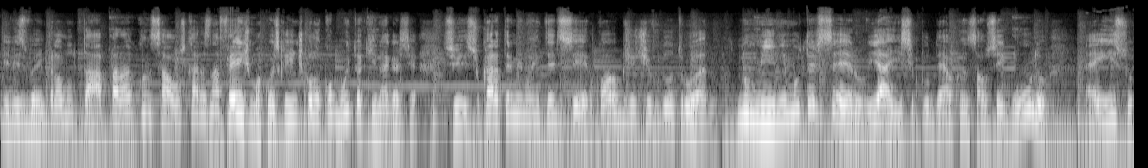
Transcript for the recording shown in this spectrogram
eles vêm para lutar para alcançar os caras na frente, uma coisa que a gente colocou muito aqui, né, Garcia? Se, se o cara terminou em terceiro, qual é o objetivo do outro ano? No mínimo terceiro. E aí, se puder alcançar o segundo, é isso.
